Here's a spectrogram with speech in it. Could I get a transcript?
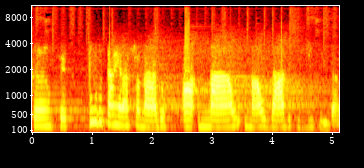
câncer, tudo está relacionado a mal, maus hábitos de vida.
